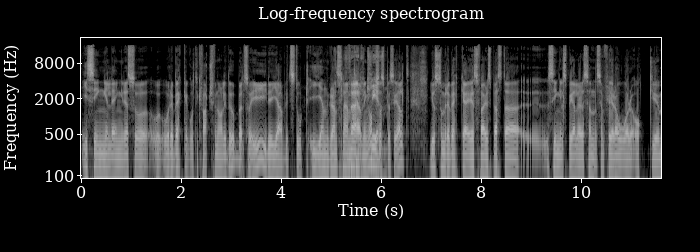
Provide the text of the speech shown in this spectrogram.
i singel längre så, och, och Rebecca går till kvartsfinal i dubbel så är ju det jävligt stort i en Grand Slam-tävling också speciellt. Just som Rebecca är Sveriges bästa eh, singelspelare sedan flera år och eh,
